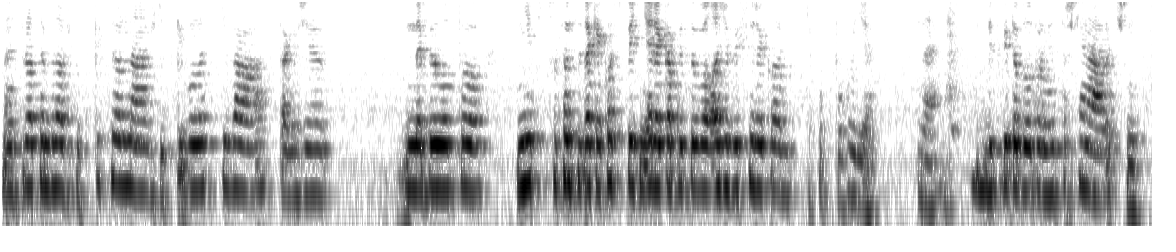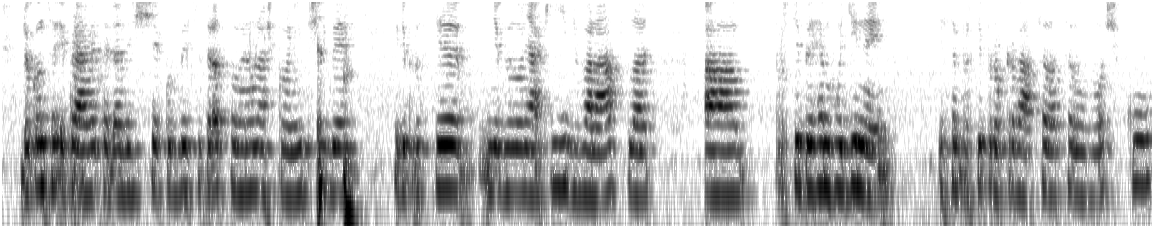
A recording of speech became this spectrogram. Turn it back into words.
Menstruace byla vždycky silná, vždycky bolestivá, takže nebylo to nic, co jsem si tak jako zpětně rekapitovala, že bych si řekla, jako v pohodě. Ne, vždycky to bylo pro mě strašně náročné. Dokonce i právě teda, když jako by si teda vzpomenu na školní příběh, kdy prostě mě bylo nějakých 12 let a prostě během hodiny jsem prostě prokrvácela celou vložku,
